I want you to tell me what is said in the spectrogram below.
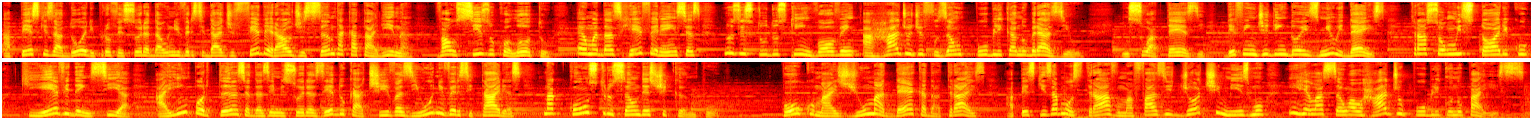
A pesquisadora e professora da Universidade Federal de Santa Catarina, Valciso Coloto, é uma das referências nos estudos que envolvem a radiodifusão pública no Brasil. Em sua tese, defendida em 2010, traçou um histórico que evidencia a importância das emissoras educativas e universitárias na construção deste campo. Pouco mais de uma década atrás, a pesquisa mostrava uma fase de otimismo em relação ao rádio público no país.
